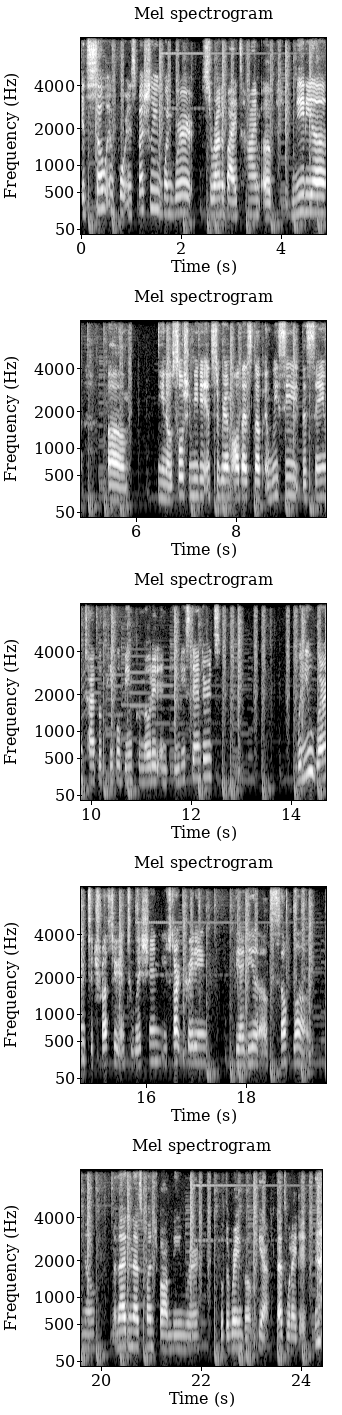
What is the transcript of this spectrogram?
It's so important, especially when we're surrounded by a time of media, um, you know, social media, Instagram, all that stuff, and we see the same type of people being promoted in beauty standards when you learn to trust your intuition, you start creating the idea of self love. You know, imagine that SpongeBob meme where with the rainbow. Yeah, that's what I did.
